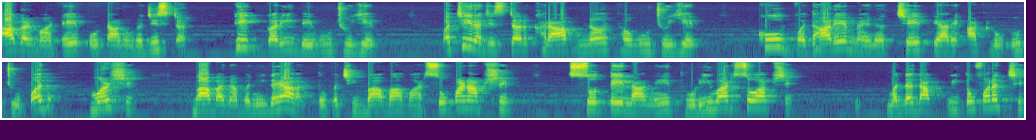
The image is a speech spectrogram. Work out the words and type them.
આગળ માટે પોતાનું રજિસ્ટર ઠીક કરી દેવું જોઈએ. પછી રજિસ્ટર ખરાબ ન થવું જોઈએ. ખૂબ વધારે મહેનત છે ત્યારે આટલું ઊંચું પદ મળશે. બાબાના બની ગયા તો પછી બાબા વારસો પણ આપશે. સોતેલાને થોડી વારસો આપશે. મદદ આપવી તો ફરજ છે.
